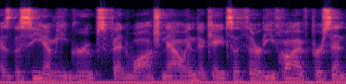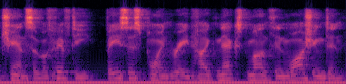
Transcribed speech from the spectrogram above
as the CME Group's Fed Watch now indicates a 35% chance of a 50 basis point rate hike next month in Washington,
